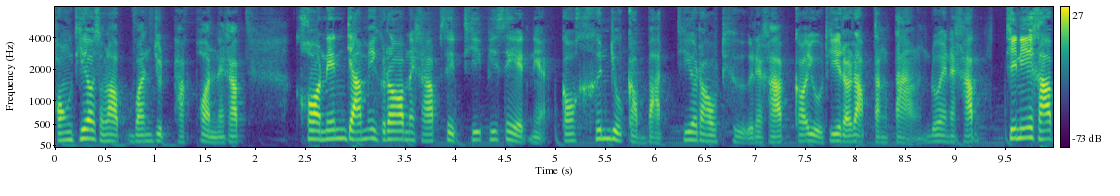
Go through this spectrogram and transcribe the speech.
ท่องเที่ยวสำหรับวันหยุดพักผ่อนนะครับขอเน้นย้ำอีกรอบนะครับ สิทธิพิเศษเนี่ยก็ขึ้นอยู่กับบัตรที่เราถือนะครับ ก็อยู่ที่ระดับต่างๆด้วยนะครับ ทีนี้ครับ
